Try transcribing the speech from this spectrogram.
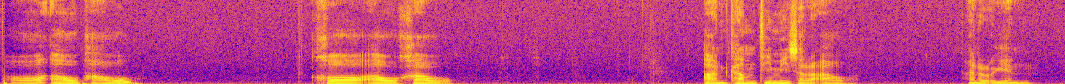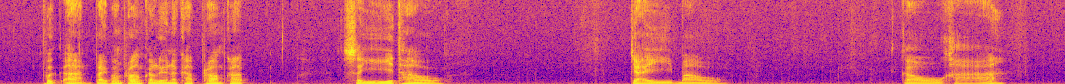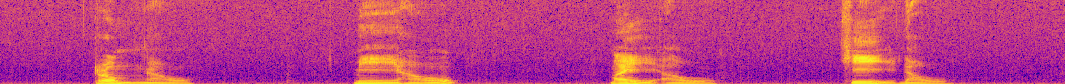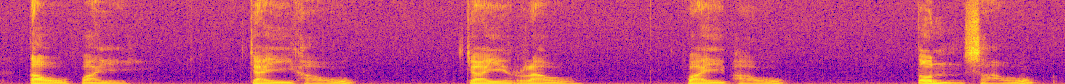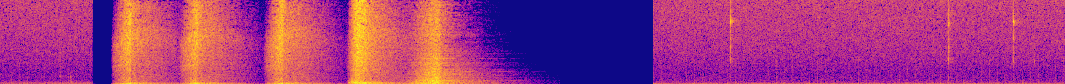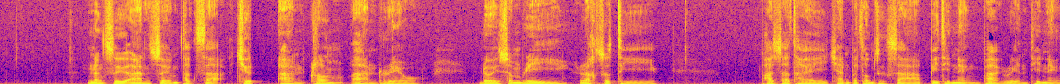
ผอเอาเผา คอเอาเข่า อ่านคำที่มีสระเอาให้นักเรียนฝึกอ่านไปพร้อม ๆ กันเลยนะครับ พร้อมครับ สีเทา ใจเบา เกาขา ร่มเงา มีเหา ไม่เอา ขี้เดา เตาไฟ ใจเขา ใจเรา ไฟเผา ต้นเสาหนังสืออ่านเสริมทักษะชุด อ่านคล่องอ่านเร็ว โดยสมรีรักสุธีภาษาไทยชั้นประถมศึกษาปีที่หนึ่งภาคเรียนที่หนึ่ง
